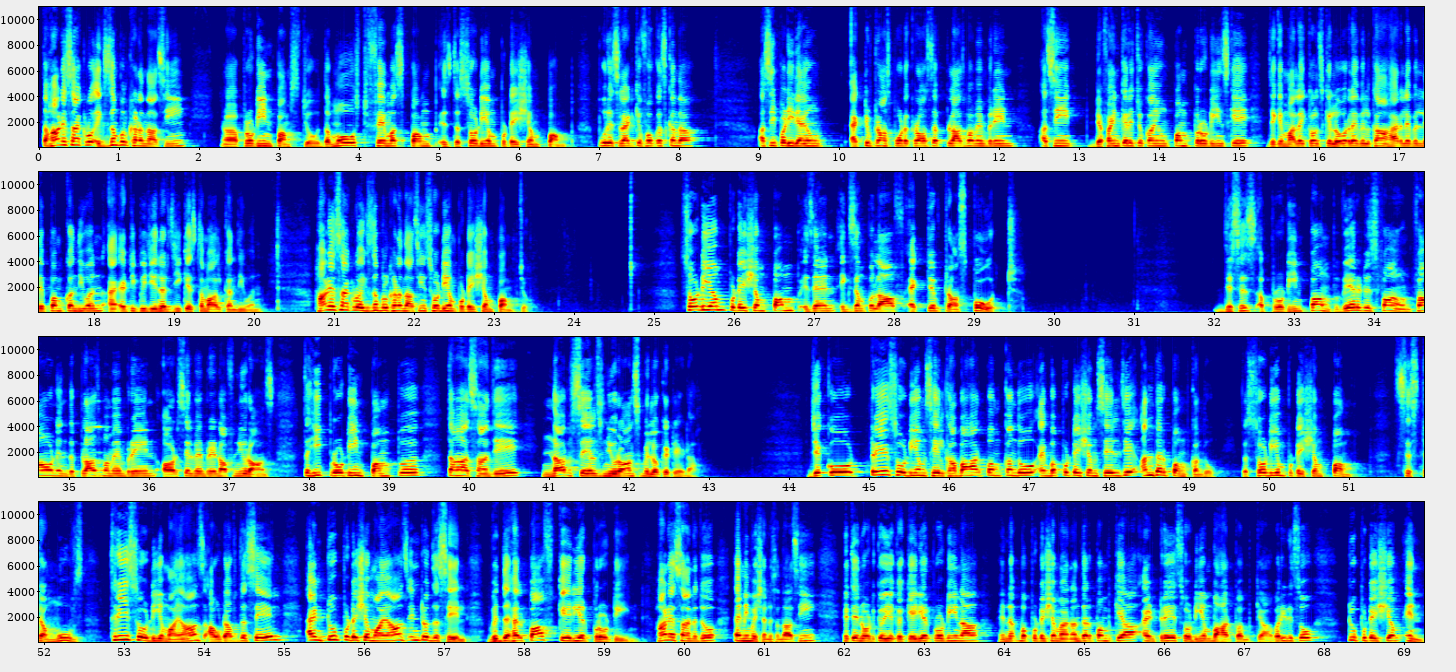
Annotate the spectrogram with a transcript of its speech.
त हाणे असां हिकिड़ो एग्ज़ाम्पल खणंदासीं प्रोटीन पम्प्स जो। The most famous pump is the sodium potassium pump पूरे स्लाइड खे फोकस कंदा। असीं पढ़ी रहिया आहियूं active transport across the plasma membrane असीं डिफाइन करे चुका आहियूं पंप प्रोटीन्स खे, जेके मालिक्यूल्स खे लोअर लेवल खां हायर लेवल ते पंप कंदियूं आहिनि ऐं ए टी पी जी एनर्जी खे इस्तेमालु कंदियूं हाणे असां एग्ज़ाम्पल खणंदासीं सोडियम पोटेशियम पंप जो। Sodium potassium pump is an example of active transport this is a protein pump, where it is found found in the plasma membrane or cell membrane of neurons त ही protein pump तव्हां असांजे nerve cells neurons में located आहे जेको टे sodium cell खां ॿाहिरि pump कंदो ऐं पोटेशियम सेल जे अंदरि पंप कंदो। The sodium potassium pump system moves three sodium ions out of the cell and two potassium ions into the cell with the help of carrier protein. हाणे असां हिन जो एनिमेशन ॾिसंदासीं हिते नोट कयो हीअ हिकु कैरियर प्रोटीन आहे हिन ॿ पोटेशियम आयन अंदरि पंप कया ऐं टे सोडियम ॿाहिरि पंप कया वरी ॾिसो two potassium in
